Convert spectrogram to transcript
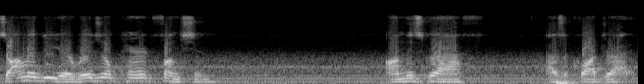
So I'm going to do your original parent function on this graph as a quadratic.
